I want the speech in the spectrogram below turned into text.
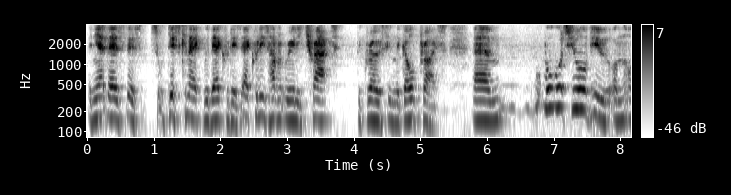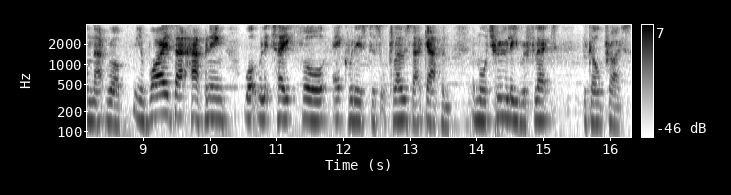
and yet there's this sort of disconnect with equities. Equities haven't really tracked the growth in the gold price. Um, what's your view on, on that, Rob? You know, why is that happening? What will it take for equities to sort of close that gap and, and more truly reflect the gold price?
